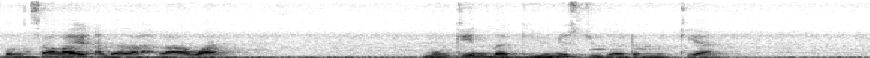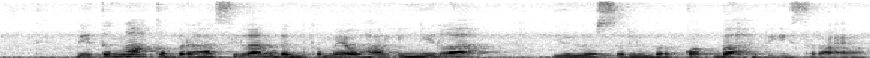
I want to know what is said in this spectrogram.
bangsa lain adalah lawan. Mungkin bagi Yunus juga demikian. Di tengah keberhasilan dan kemewahan inilah Yunus sering berkhotbah di Israel.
